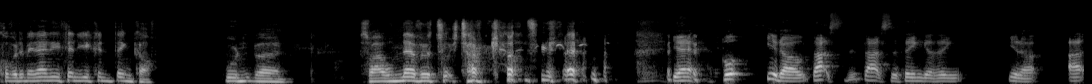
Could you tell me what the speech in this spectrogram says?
covered them in anything you can think of. Wouldn't burn. So I will never touch tarot cards again. yeah, but you know that's that's the thing. I think you know I,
